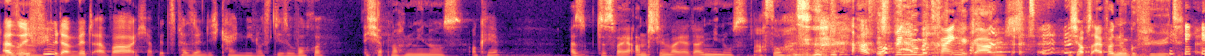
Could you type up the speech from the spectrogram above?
Also ich fühle damit, aber ich habe jetzt persönlich kein Minus diese Woche. Ich habe noch ein Minus. Okay. Also das war ja Anstehen, war ja dein Minus. Ach so. Ich bin nur mit reingegangen. Ich habe es einfach nur gefühlt.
